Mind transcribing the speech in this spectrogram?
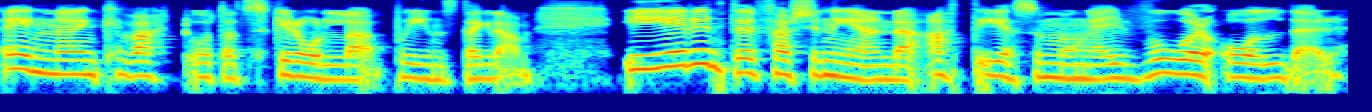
ägnar en kvart åt att scrolla på Instagram. Är det inte fascinerande att det är så många i vår ålder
